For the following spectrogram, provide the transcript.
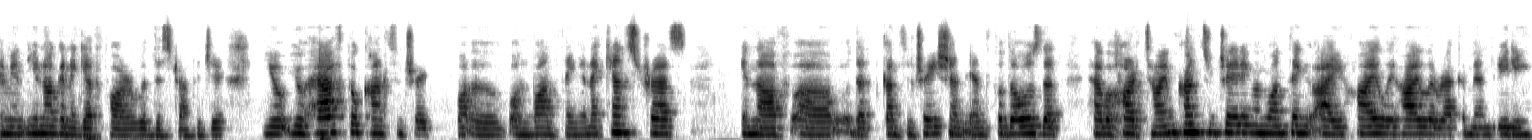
I mean, you're not going to get far with this strategy. You you have to concentrate uh, on one thing and i can't stress enough uh, that concentration. And for those that have a hard time concentrating on one thing i highly highly recommend reading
